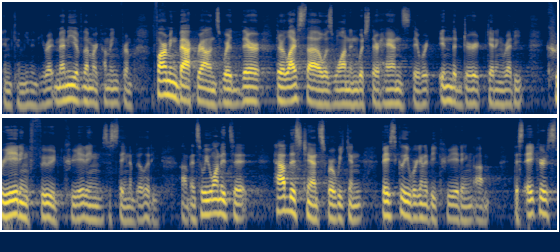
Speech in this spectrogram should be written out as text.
in community, right? Many of them are coming from farming backgrounds where their, their lifestyle was one in which their hands, they were in the dirt, getting ready, creating food, creating sustainability. Um, and so we wanted to have this chance where we can, basically, we're going to be creating um, this acres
